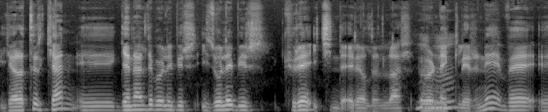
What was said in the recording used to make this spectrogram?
yaratırken e, genelde böyle bir izole bir küre içinde ele alırlar Hı -hı. örneklerini ve e,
